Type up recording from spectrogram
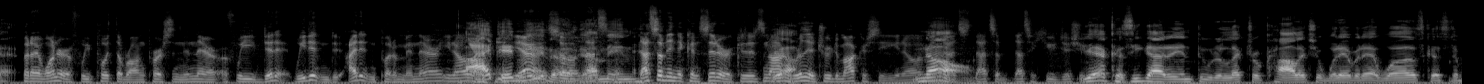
that. but I wonder if we put the wrong person in there. If we did it, we didn't. Do, I didn't put him in there. You know, I didn't yeah, either. So I that's, mean- that's something to consider because it's not Yeah. really a true democracy. You know, I mean, No. that's that's a that's a huge issue. Yeah, because he got in through the electoral college or whatever that was. Because the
